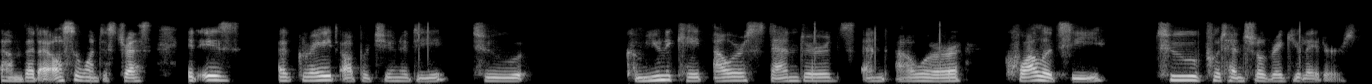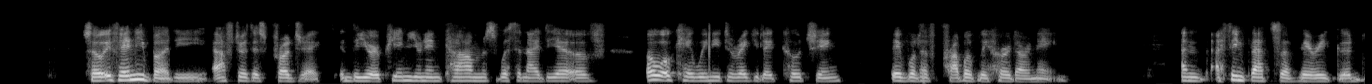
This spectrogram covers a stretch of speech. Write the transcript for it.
um, that I also want to stress it is a great opportunity to communicate our standards and our quality to potential regulators. So, if anybody after this project in the European Union comes with an idea of oh, okay, we need to regulate coaching, they will have probably heard our name. And I think that's a very good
